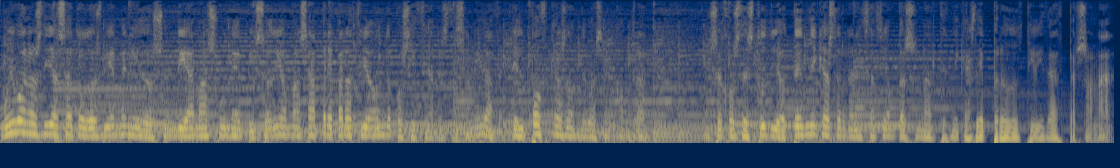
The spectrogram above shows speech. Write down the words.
Muy buenos días a todos, bienvenidos un día más, un episodio más a Preparación de Oposiciones de Sanidad, el podcast donde vas a encontrar consejos de estudio, técnicas de organización personal, técnicas de productividad personal,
